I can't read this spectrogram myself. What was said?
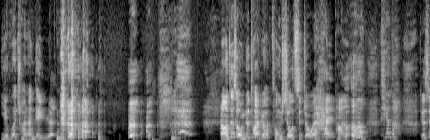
也会传染给人。”然后这时候我们就突然就从羞耻转为害怕，说：“呃，天哪，就是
